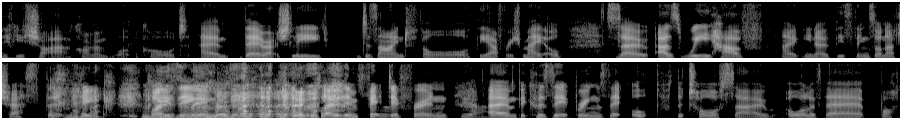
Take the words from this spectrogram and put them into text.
if you shot at. I can't remember what they're called. Um, they're actually designed for the average male. So as we have, I, you know, these things on our chest that make clothing clothing fit different, Yeah. um, because it brings it up the torso. All of their bot,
